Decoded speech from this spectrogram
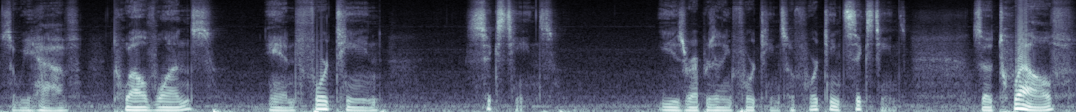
so we have 12 ones and 14 16s. E is representing 14, so 14 16s. So 12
